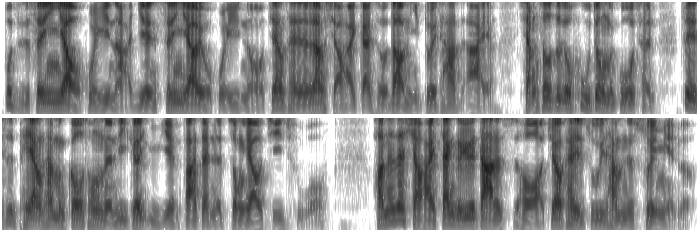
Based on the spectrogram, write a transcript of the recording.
不止声音要有回应啊，眼神也要有回应哦，这样才能让小孩感受到你对他的爱啊，享受这个互动的过程，这也是培养他们沟通能力跟语言发展的重要基础哦。好，那在小孩三个月大的时候啊，就要开始注意他们的睡眠了，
